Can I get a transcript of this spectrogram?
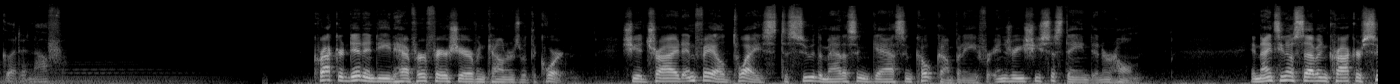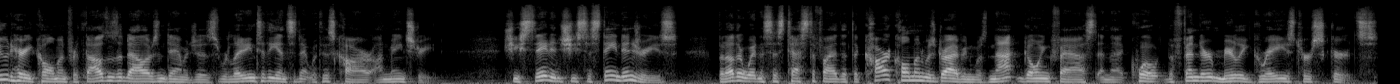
good enough. Crocker did indeed have her fair share of encounters with the court. She had tried and failed twice to sue the Madison Gas and Coke Company for injuries she sustained in her home. In 1907, Crocker sued Harry Coleman for thousands of dollars in damages relating to the incident with his car on Main Street. She stated she sustained injuries, but other witnesses testified that the car Coleman was driving was not going fast and that, quote, the fender merely grazed her skirts.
